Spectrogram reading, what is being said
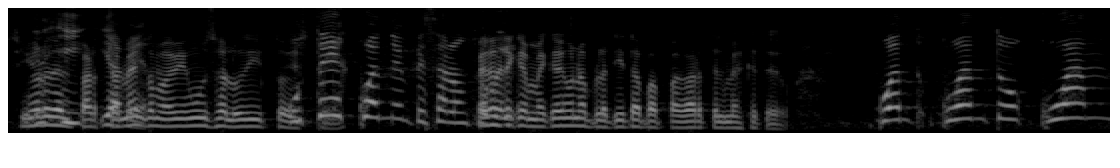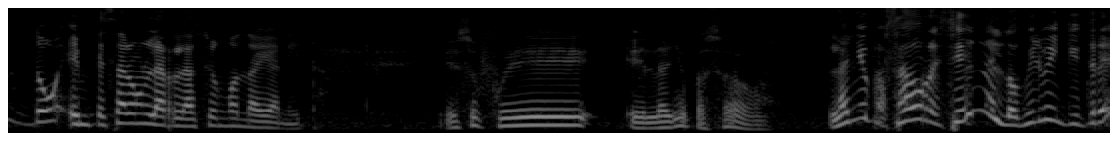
Señora del departamento, más bien un saludito. este. ¿Ustedes cuándo empezaron sobre Espérate que me caiga una platita para pagarte el mes que te doy. ¿Cuánto, cuánto, ¿Cuándo empezaron la relación con Dayanita? Eso fue el año pasado. ¿El año pasado recién, el 2023?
